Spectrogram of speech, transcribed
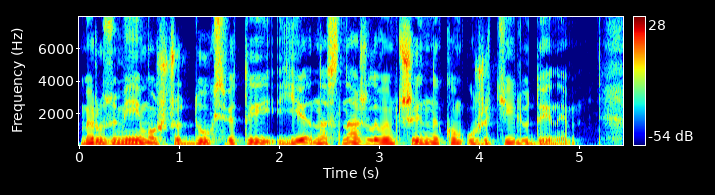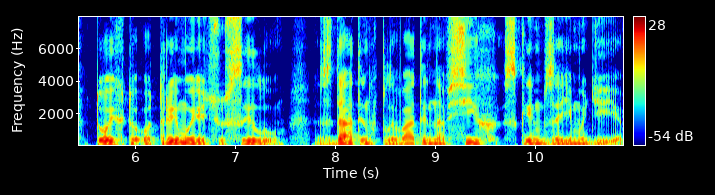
Ми розуміємо, що Дух Святий є наснажливим чинником у житті людини. Той, хто отримує цю силу, здатен впливати на всіх, з ким взаємодіє.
